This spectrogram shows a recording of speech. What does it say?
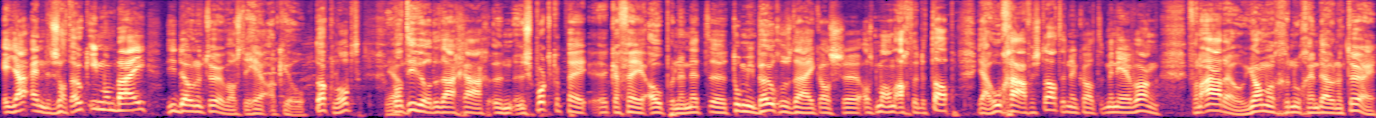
En ja, en er zat ook iemand bij die donateur was, de heer Akjol. Dat klopt. Ja. Want die wilde daar graag een, een sportcafé eh, café openen... met eh, Tommy Beugelsdijk als, eh, als man achter de tap. Ja, hoe gaaf is dat? En ik had meneer Wang van ADO, jammer genoeg geen donateur...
